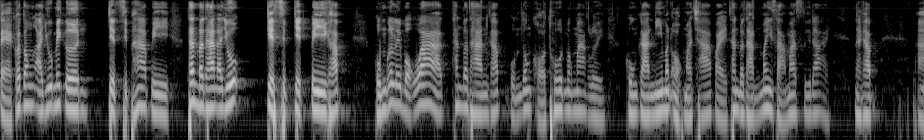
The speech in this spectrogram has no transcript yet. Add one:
แต่ก็ต้องอายุไม่เกิน 75 ปี ท่านประธานอายุ 77 ปีครับ ผมก็เลยบอกว่าท่านประธานครับ ผมต้องขอโทษมากๆเลย โครงการนี้มันออกมาช้าไป ท่านประธานไม่สามารถซื้อได้นะครับอ่า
